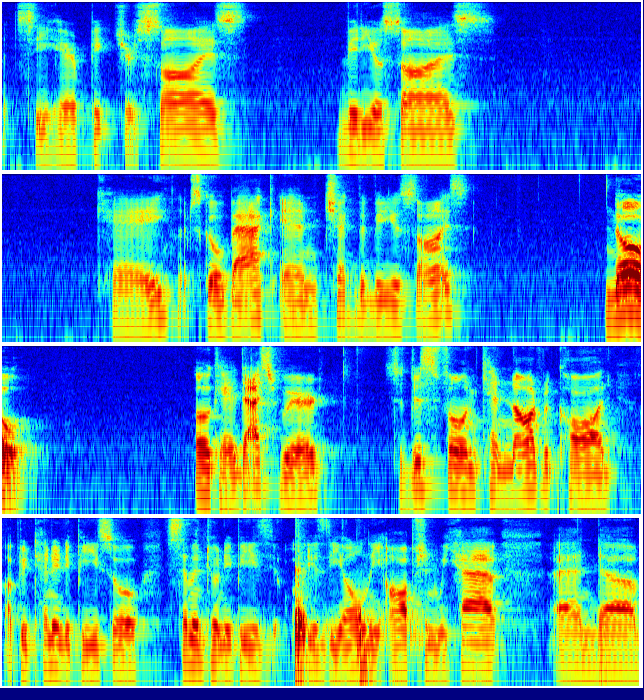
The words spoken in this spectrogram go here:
Let's see here picture size video size. Okay let's go back and check the video size. No. Okay that's weird so this phone cannot record up to 1080p, so 720p is, is the only option we have. And uh,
